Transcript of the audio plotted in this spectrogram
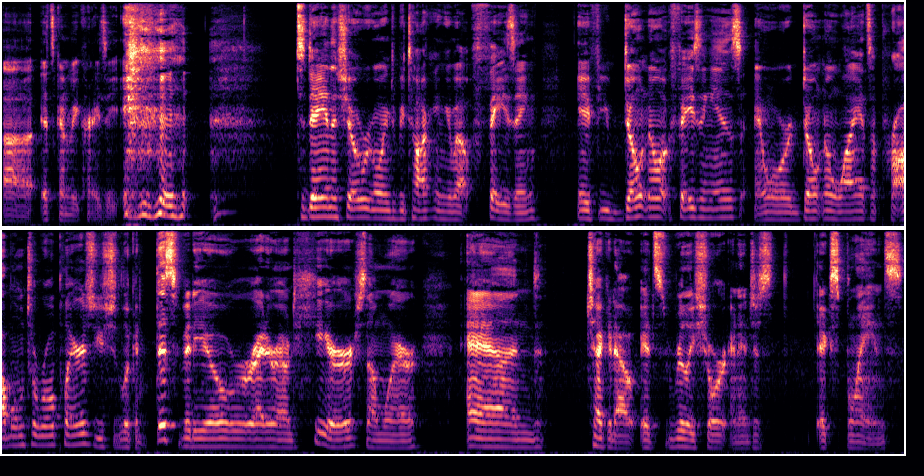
Uh, it's going to be crazy. Today in the show, we're going to be talking about phasing. If you don't know what phasing is or don't know why it's a problem to role players, you should look at this video right around here somewhere and check it out. It's really short and it just explains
